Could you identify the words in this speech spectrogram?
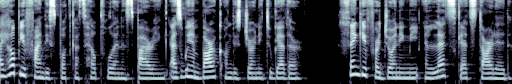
I hope you find this podcast helpful and inspiring as we embark on this journey together. Thank you for joining me, and let's get started.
